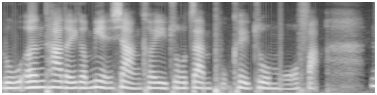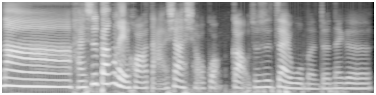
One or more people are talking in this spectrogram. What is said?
卢恩他的一个面相，可以做占卜，可以做魔法。那还是帮雷华打一下小广告，就是在我们的那个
